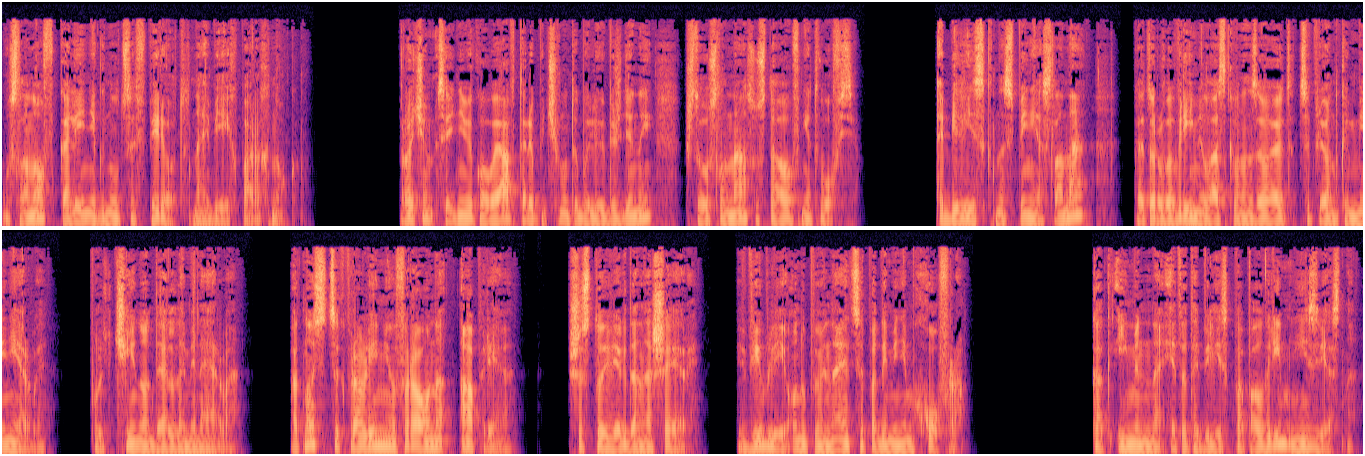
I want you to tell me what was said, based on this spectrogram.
У слонов колени гнутся вперед на обеих парах ног. Впрочем, средневековые авторы почему-то были убеждены, что у слона суставов нет вовсе. Обелиск на спине слона, которого в Риме ласково называют цыпленком Минервы, Пульчино делла Минерва, относится к правлению фараона Априя, VI век до нашей эры. В Библии он упоминается под именем Хофра. Как именно этот обелиск попал в Рим, неизвестно.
